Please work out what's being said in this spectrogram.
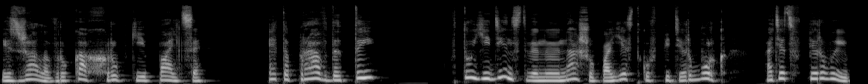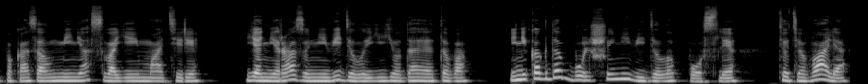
и сжала в руках хрупкие пальцы. «Это правда ты?» В ту единственную нашу поездку в Петербург отец впервые показал меня своей матери. Я ни разу не видела ее до этого и никогда больше не видела после. Тетя Валя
